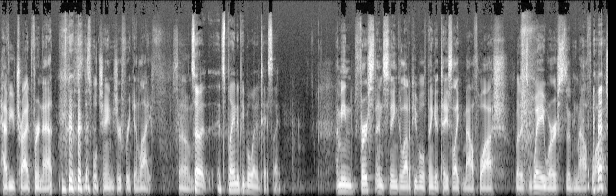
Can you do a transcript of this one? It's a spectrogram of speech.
have you tried Fernet? this will change your freaking life. So, So explain to people what it tastes like. I mean, first instinct, a lot of people think it tastes like mouthwash, but it's way worse than mouthwash.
